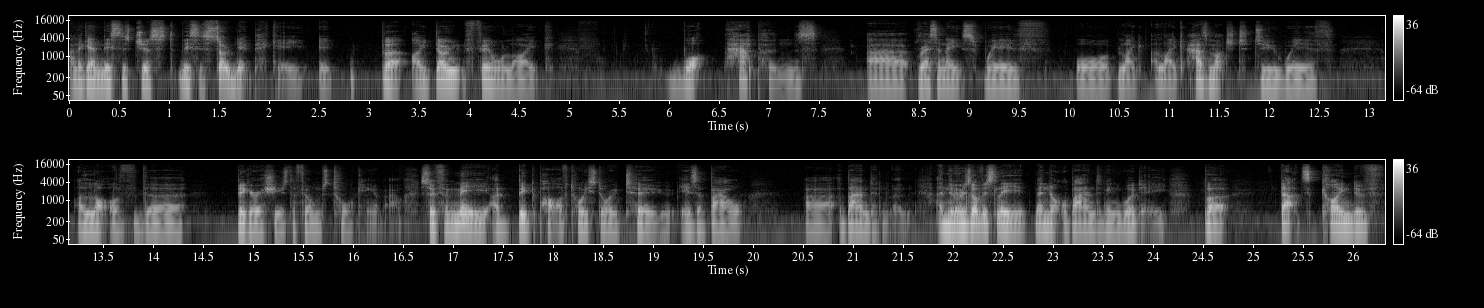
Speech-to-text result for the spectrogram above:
And again, this is just this is so nitpicky. It, but I don't feel like what happens uh, resonates with or like like has much to do with a lot of the bigger issues the film's talking about. So for me, a big part of Toy Story 2 is about uh, abandonment. And there Yeah. is obviously, they're not abandoning Woody, but that's kind of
